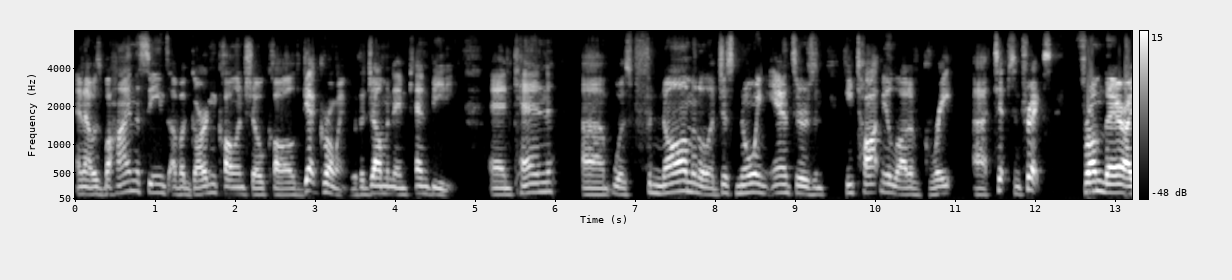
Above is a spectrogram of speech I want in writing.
and I was behind the scenes of a garden call-in show called Get Growing with a gentleman named Ken Beattie. And Ken um, was phenomenal at just knowing answers, and he taught me a lot of great uh, tips and tricks. From there, I,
